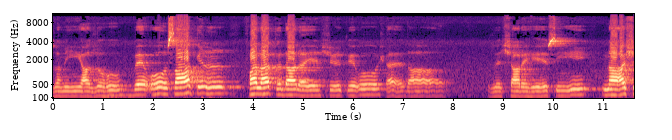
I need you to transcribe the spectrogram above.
زمین ظہب او ساکن، فلک در عشق او شہدا شرح سی ناش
